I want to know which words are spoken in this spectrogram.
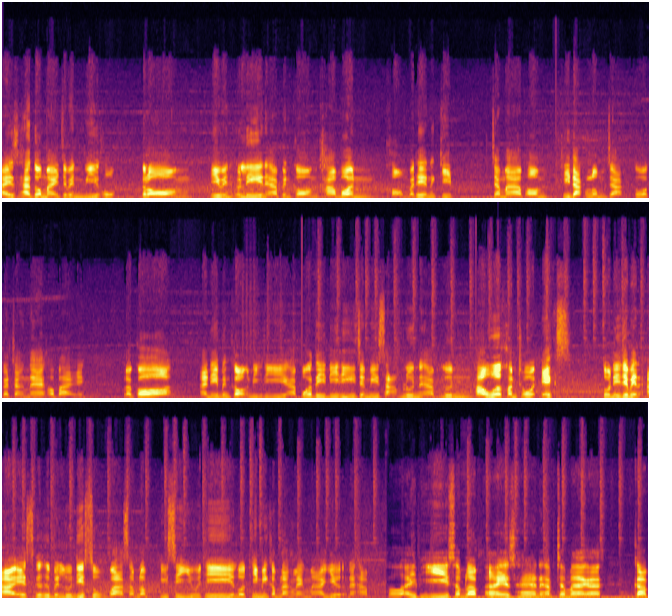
RS5 ตัวใหม่จะเป็น V6 กรอง Eventually นะครับเป็นกรองคาร์บอนของประเทศอังกฤษ จะมาพร้อมที่ดักลมจากตัวกระจังหน้าเข้าไป แล้วก็อันนี้เป็นกล่อง DTE ครับ ปกติ DTE จะมี 3 รุ่นนะครับ รุ่น Power Control X ตัวนี้จะเป็น RS ก็คือเป็นรุ่นที่สูงกว่าสำหรับ ECU ที่รถที่มีกำลังแรงม้าเยอะนะครับท่อ IPE สำหรับ RS5 นะครับจะมากับ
